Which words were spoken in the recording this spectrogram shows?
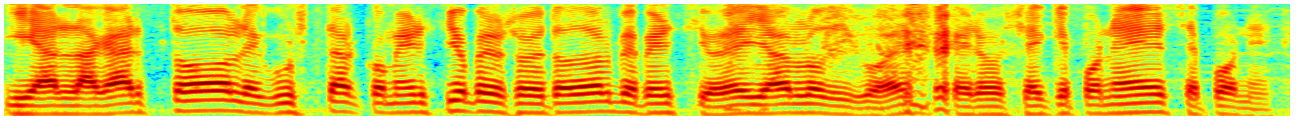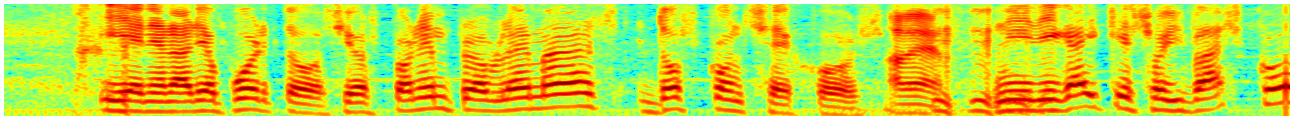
Y al lagarto le gusta el comercio, pero sobre todo el bebercio, eh. Ya os lo digo, eh. Pero si hay que poner, se pone. Y en el aeropuerto, si os ponen problemas, dos consejos. A ver. Ni digáis que soy vasco,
